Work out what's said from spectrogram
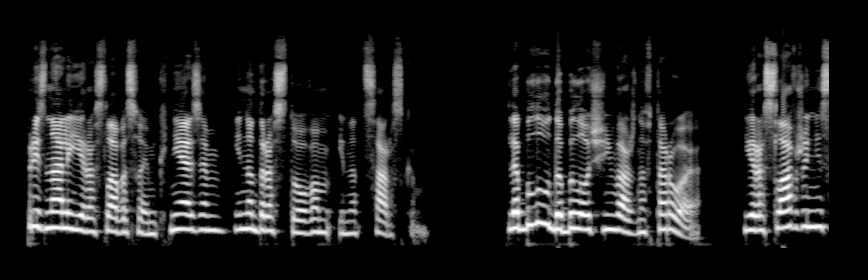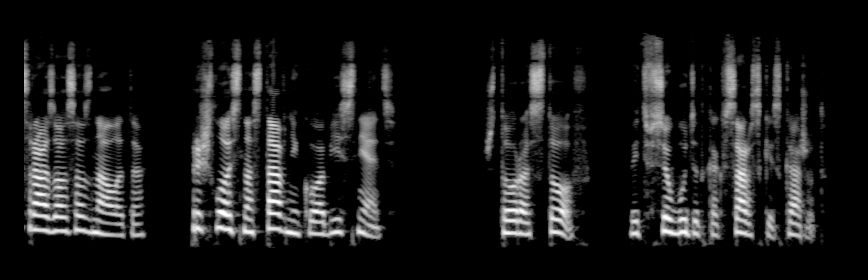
признали Ярослава своим князем и над Ростовом, и над Царском. Для Блуда было очень важно второе. Ярослав же не сразу осознал это. Пришлось наставнику объяснять. Что Ростов? Ведь все будет, как в Царске скажут.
